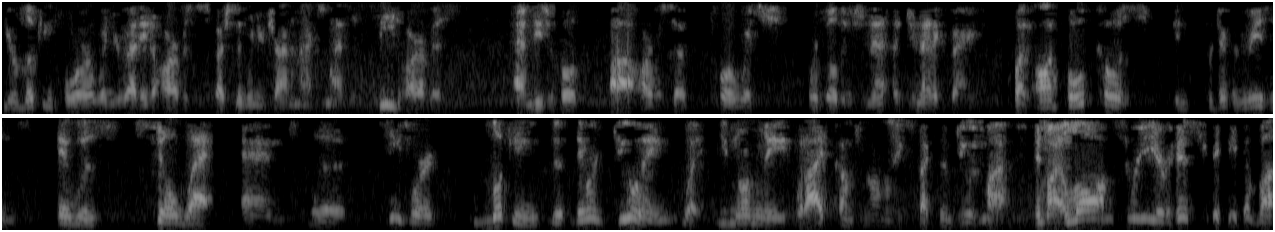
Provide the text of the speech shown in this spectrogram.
you're looking for when you're ready to harvest, especially when you're trying to maximize a seed harvest. And these are both uh, harvests for which we're building a genetic bank. But on both coasts, in, for different reasons, it was still wet, and the seeds were looking. They were doing what you normally, what I've come to normally expect them to do in my in my long three year history of uh,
